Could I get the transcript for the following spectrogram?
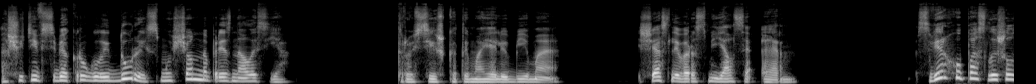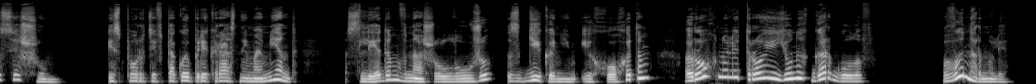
Ощутив себя круглой дурой, смущенно призналась я. «Трусишка ты моя любимая!» Счастливо рассмеялся Эрн. Сверху послышался шум. Испортив такой прекрасный момент, следом в нашу лужу с гиканьем и хохотом рухнули трое юных горгулов. Вынырнули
